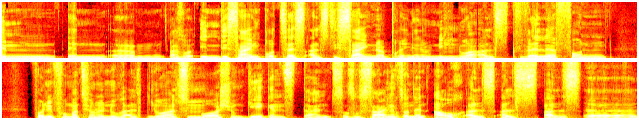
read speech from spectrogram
in, in, ähm, also in Designprozess als Designer bringen und nicht Mhm. nur als Quelle von, von Informationen, nur als, nur als Mhm. Forschung, Gegenstand sozusagen, Ja. sondern auch als, als, als äh,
